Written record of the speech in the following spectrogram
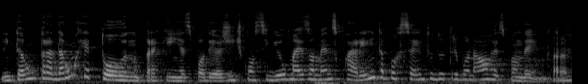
Então, para dar um retorno para quem respondeu, a gente conseguiu mais ou menos 40% do tribunal respondendo. Caramba.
